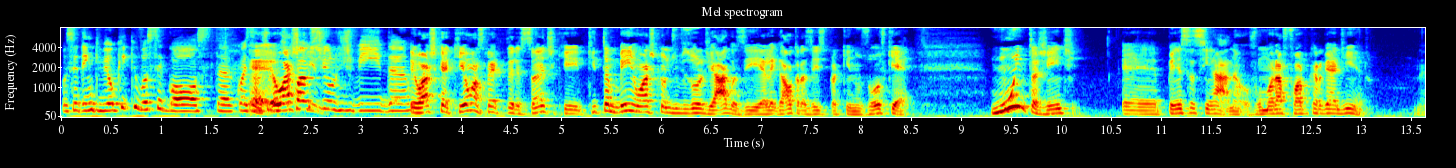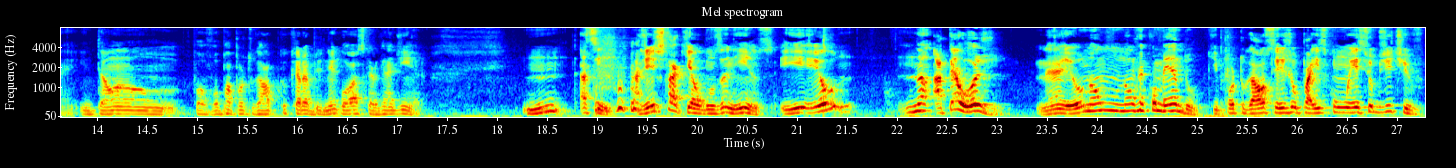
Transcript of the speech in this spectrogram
Você tem que ver o que, que você gosta, quais são É, os eu seus, é o que- estilo de vida. Eu acho que aqui é um aspecto interessante que, que também eu acho que é um divisor de águas e é legal trazer isso pra quem nos ouve, que é muita gente é, pensa assim, ah, não, eu vou morar fora porque eu quero ganhar dinheiro. Né? Então, pô, vou pra Portugal porque eu quero abrir negócio, quero ganhar dinheiro. Hum, assim, a gente tá aqui há alguns aninhos e eu, não, até hoje, né, eu não, não recomendo que Portugal seja o país com esse objetivo.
